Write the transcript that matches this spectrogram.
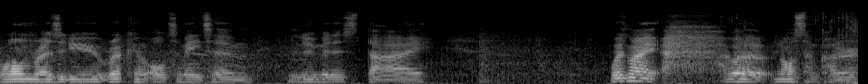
Rome Residue, Requiem Ultimatum, Luminous Die. Where's my... I got a Nosam cutter.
